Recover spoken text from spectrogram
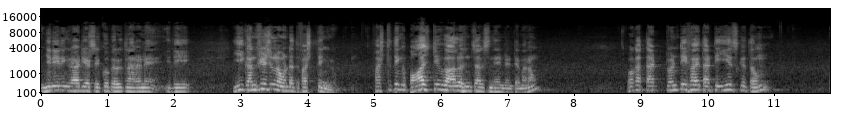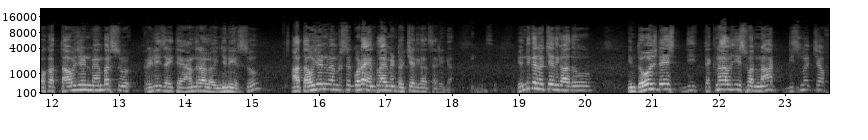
ఇంజనీరింగ్ గ్రాడ్యుయేట్స్ ఎక్కువ పెరుగుతున్నారనే ఇది. ఈ కన్ఫ్యూజన్లో ఉండదు ఫస్ట్ థింగ్ ఫస్ట్ థింగ్ పాజిటివ్గా ఆలోచించాల్సింది ఏంటంటే మనం ఒక ట్వంటీ ఫైవ్ థర్టీ ఇయర్స్ క్రితం ఒక థౌజండ్ మెంబర్స్ రిలీజ్ అయితే ఆంధ్రాలో ఇంజనీర్స్ ఆ థౌజండ్ మెంబర్స్ కూడా ఎంప్లాయ్మెంట్ వచ్చేది కాదు సరిగా ఎందుకని వచ్చేది కాదు? In those days the technologies were not this much of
